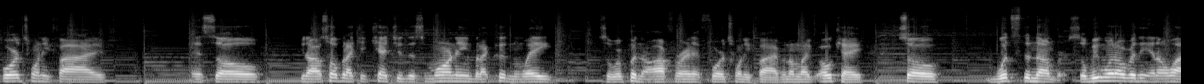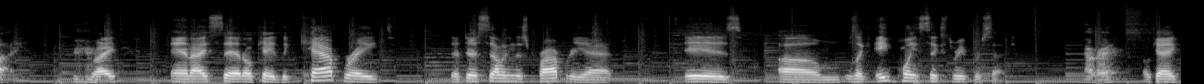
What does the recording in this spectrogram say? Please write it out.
425." And so, you know, I was hoping I could catch you this morning, but I couldn't wait. So we're putting an offer in at 425. And I'm like, "Okay. So what's the number?" So we went over the NOI, Mhm. right? And I said, "Okay, the cap rate that they're selling this property at is um it was like 8.63%." Okay. okay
